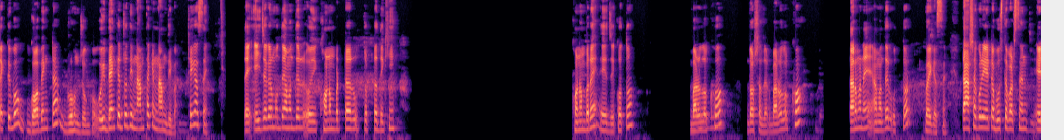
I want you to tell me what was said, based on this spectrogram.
লিখতে হইব গ ব্যাংকটা গ্রহণযোগ্য। ওই ব্যাংকের যদি নাম থাকে নাম দিবা ঠিক আছে? তাই এই জায়গার মধ্যে আমাদের ওই খ নম্বরটার উত্তরটা দেখি। খ নম্বরে এই যে কত? বারো লক্ষ দশ হাজার বারো লক্ষ। তার মানে আমাদের উত্তর হয়ে গেছে। তা আশা করি এটা বুঝতে পারছেন। এটা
